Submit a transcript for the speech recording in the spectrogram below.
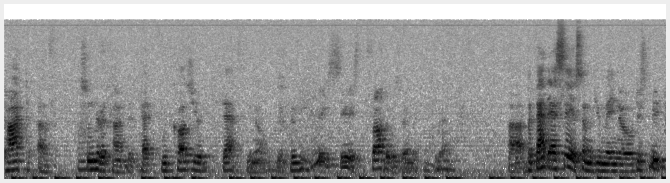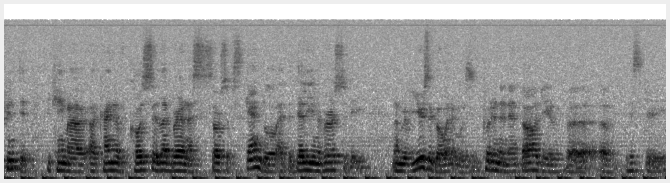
part of Sundarakanda that would cause your death, you know. It be very serious. The father was very much into that. Uh, but that essay, as some of you may know, just reprinted, became a, a kind of cause célèbre and a source of scandal at the Delhi University a number of years ago when it was put in an anthology of, uh, of history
